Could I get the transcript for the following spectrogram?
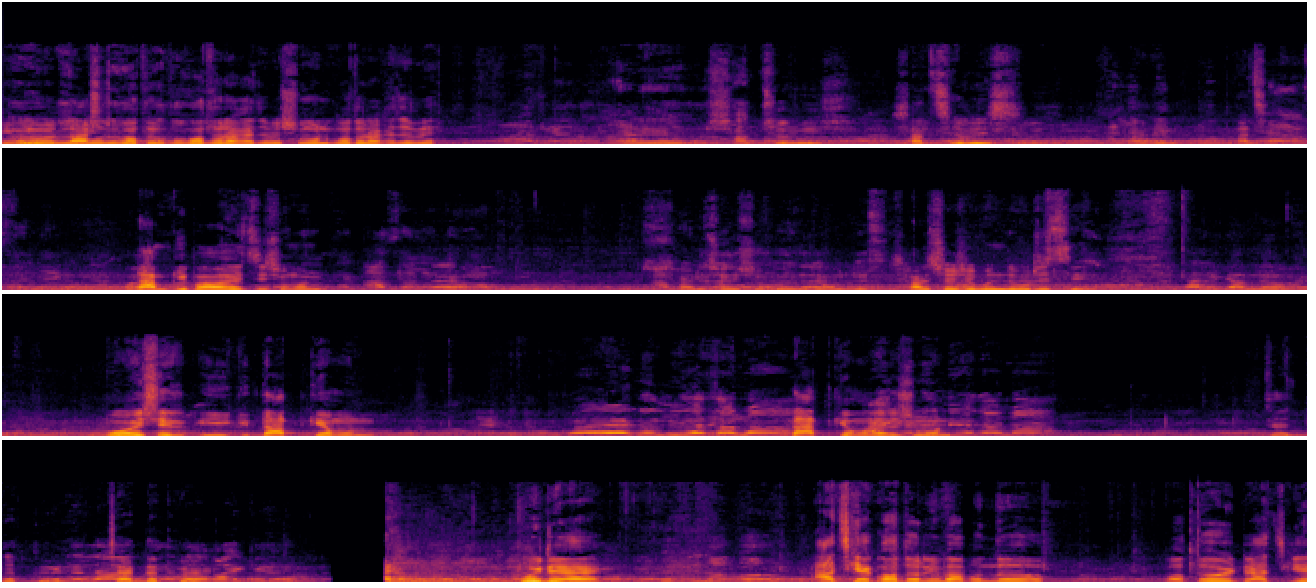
এগুলো লাস্ট কত কত রাখা যাবে? সুমন কত রাখা যাবে? সাতশো বিশ। সাতশো বিশ। আচ্ছা দাম কি পাওয়া হয়েছে সুমন? সাড়ে ছয়শো পর্যন্ত সাড়ে ছয়শো পর্যন্ত উঠেছে। বয়সের এই দাঁত কেমন? দাঁত কেমন আছে সুমন? চার দাঁত করে। চার দাঁত করে। ওইটা? আজকে কত নিবা বন্ধু? কত এটা আজকে?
